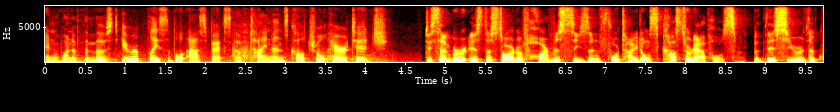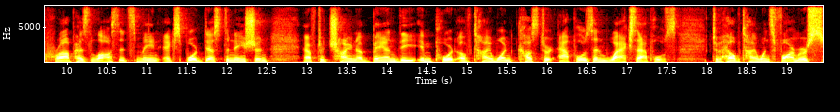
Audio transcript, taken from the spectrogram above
and one of the most irreplaceable aspects of Tainan's cultural heritage. December is the start of harvest season for Taidong's custard apples. But this year, the crop has lost its main export destination after China banned the import of Taiwan custard apples and wax apples. To help Taiwan's farmers,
